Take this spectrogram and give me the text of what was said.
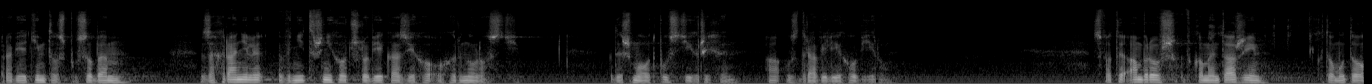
Prawie tímto sposobem zachránil vnitřního człowieka z jeho ochrnulosti, gdyż mu odpuści grzechy, a uzdrawili jeho víru. Swaty Ambroż w komentarzu k tomuto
